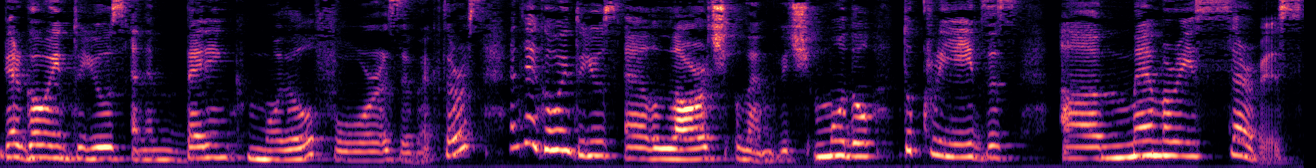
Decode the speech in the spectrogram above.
We are going to use an embedding model for the vectors and we are going to use a large language model to create this uh, memory service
